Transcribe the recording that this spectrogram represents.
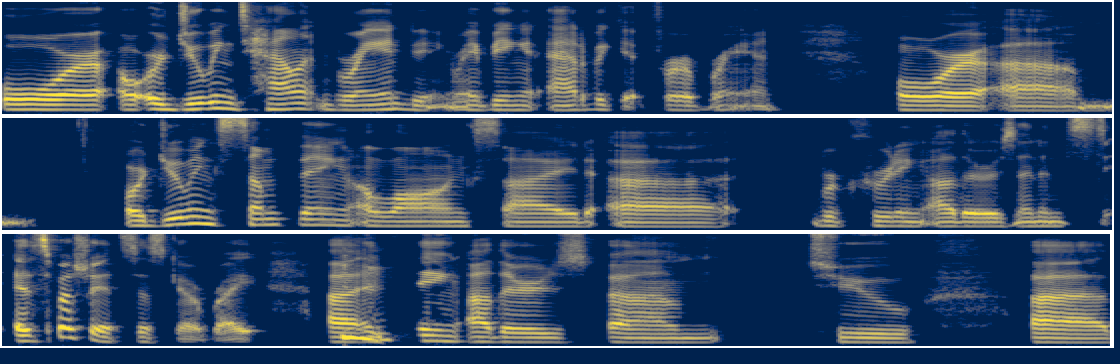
or or doing talent branding, right? Being an advocate for a brand or um or doing something alongside uh recruiting others and in, especially at Cisco, right? Uh, mm-hmm. and seeing others um to uh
